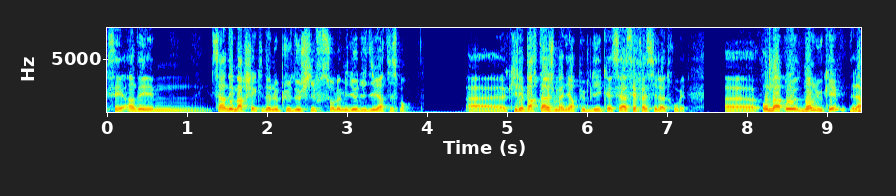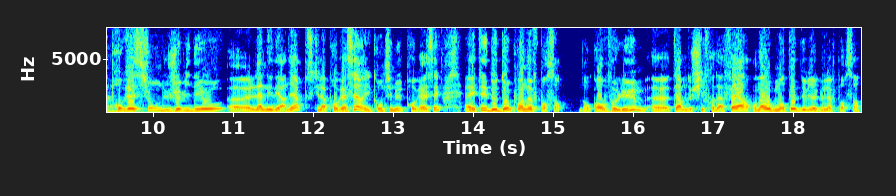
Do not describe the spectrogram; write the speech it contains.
c'est un des, marchés qui donne le plus de chiffres sur le milieu du divertissement, euh, qui les partage de manière publique, c'est assez facile à trouver. Euh, au- dans le UK, la progression du jeu vidéo euh, l'année dernière, parce qu'il a progressé, hein, il continue de progresser, a été de 2,9%. Donc en volume, euh, termes de chiffre d'affaires, on a augmenté de 2,9%.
